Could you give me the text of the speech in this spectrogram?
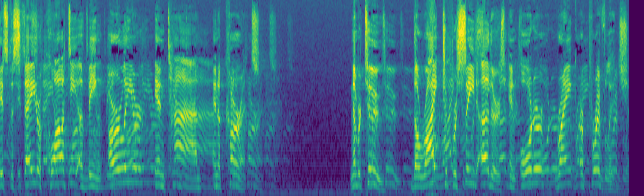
it's the state or quality of being earlier in time and occurrence. Number two, the right to precede others in order, rank, or privilege.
